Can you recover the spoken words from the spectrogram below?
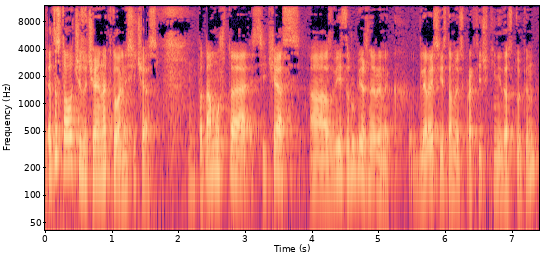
Это стало чрезвычайно актуально сейчас, потому что сейчас а, весь зарубежный рынок для России становится практически недоступен,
